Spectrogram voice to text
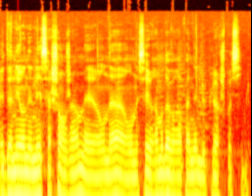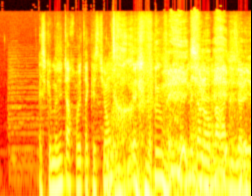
Et d'année en année, ça change, hein, mais on, a, on essaye vraiment d'avoir un panel le plus large possible. Est-ce que Manu t'as retrouvé ta question dans l'embarras, désolé.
